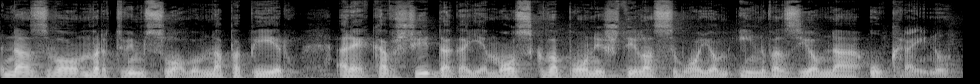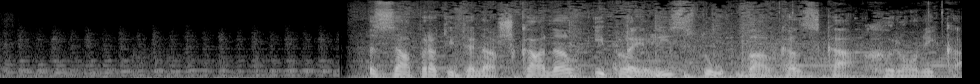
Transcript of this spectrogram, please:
nazvao mrtvim slovom na papiru, rekavši da ga je Moskva poništila svojom invazijom na Ukrajinu. Zapratite naš kanal i playlistu Balkanska hronika.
